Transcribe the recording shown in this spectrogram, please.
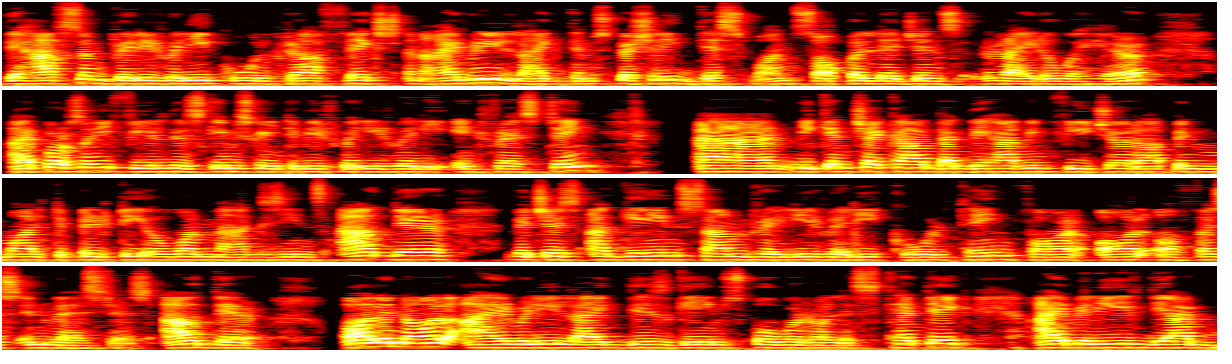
They have some really really cool graphics and I really like them especially this one soccer legends right over here. I personally feel this game is going to be really really interesting and we can check out that they have been featured up in multiple tier 1 magazines out there which is again some really really cool thing for all of us investors out there. All in all i really like this game's overall aesthetic. I believe they are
